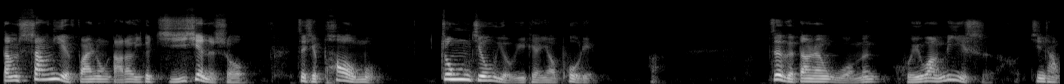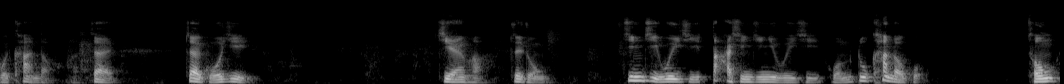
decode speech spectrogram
当商业繁荣达到一个极限的时候，这些泡沫终究有一天要破裂。啊，这个当然我们回望历史，经常会看到啊，在在国际间哈，这种经济危机、大型经济危机，我们都看到过。从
